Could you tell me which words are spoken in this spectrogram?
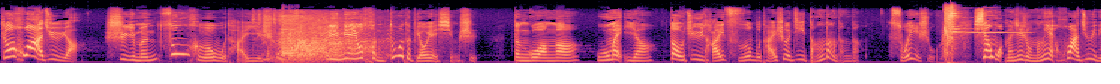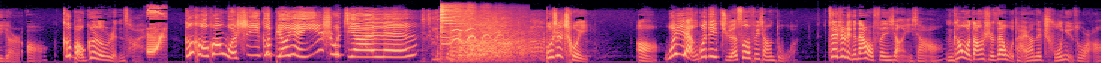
这个话剧呀，是一门综合舞台艺术，里面有很多的表演形式，灯光啊、舞美呀、道具、台词、舞台设计等等等等。所以说，像我们这种能演话剧的人啊，个保个都人才。更何况我是一个表演艺术家嘞，不是吹啊！我演过的角色非常多，在这里跟大伙分享一下啊！你看我当时在舞台上的处女作啊，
